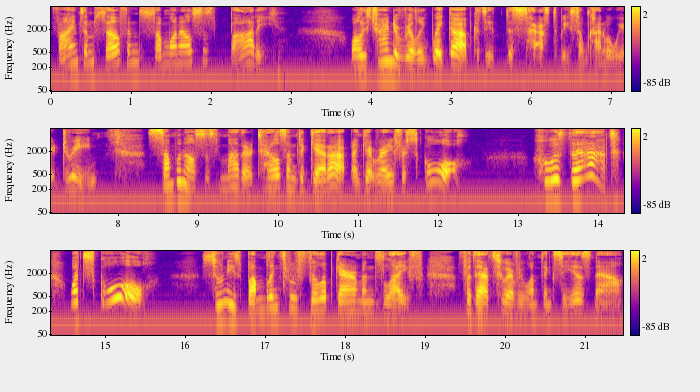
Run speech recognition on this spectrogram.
finds himself in someone else's body. While he's trying to really wake up, because this has to be some kind of a weird dream, someone else's mother tells him to get up and get ready for school. Who is that? What school? Soon he's bumbling through Philip Garamond's life, for that's who everyone thinks he is now,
